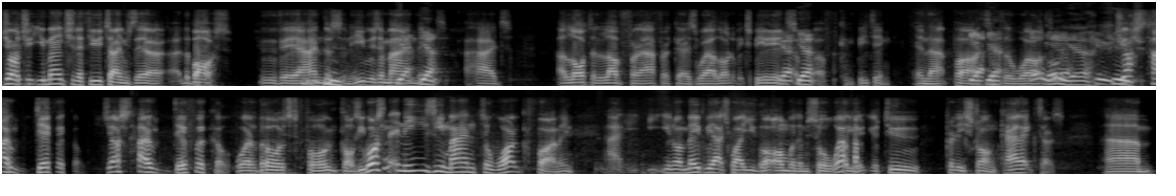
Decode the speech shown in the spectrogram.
George. You mentioned a few times there uh, the boss, Ove Andersson. Mm-hmm. He was a man yeah, that yeah. had a lot of love for Africa as well, a lot of experience of, of competing in that part yeah. of the world. Oh, yeah. Just how difficult, just how difficult were those phone calls? He wasn't an easy man to work for. I mean, uh, you know, maybe that's why you got on with him so well. You're, you're two pretty strong characters. Um,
